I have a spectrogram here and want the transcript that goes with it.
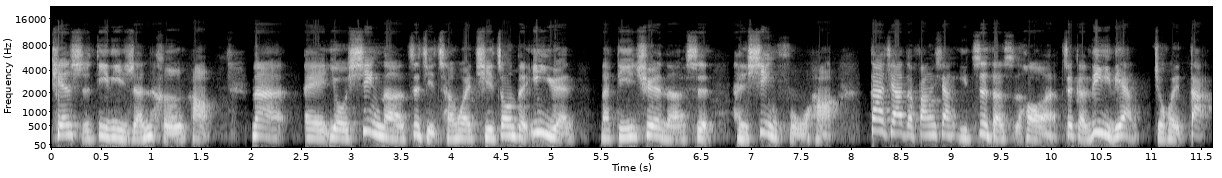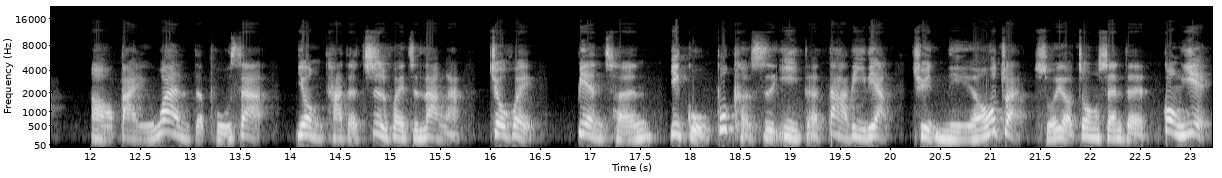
天时地利人和哈。那诶，有幸呢，自己成为其中的一员，那的确呢是很幸福哈。大家的方向一致的时候呢，这个力量就会大啊。百万的菩萨用他的智慧之浪啊，就会变成一股不可思议的大力量，去扭转所有众生的共业。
